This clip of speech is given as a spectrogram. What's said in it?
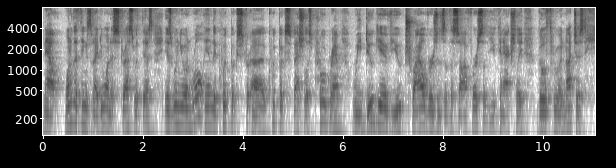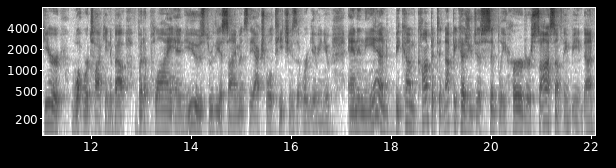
Now, one of the things that I do want to stress with this is when you enroll in the QuickBooks, uh, QuickBooks Specialist program, we do give you trial versions of the software so that you can actually go through and not just hear what we're talking about, but apply and use through the assignments the actual teachings that we're giving you. And in the end, become competent, not because you just simply heard or saw something being done,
